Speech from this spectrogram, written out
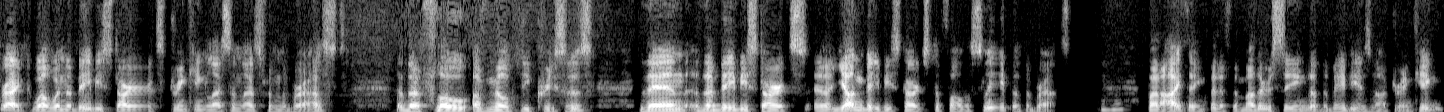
Right. Well, when the baby starts drinking less and less from the breast, the flow of milk decreases. Then the baby starts, a young baby starts to fall asleep at the breast. Mm-hmm. But I think that if the mother is seeing that the baby is not drinking,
